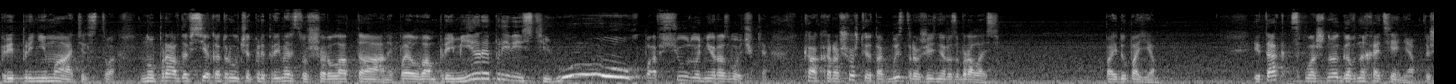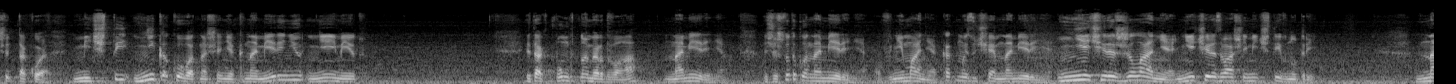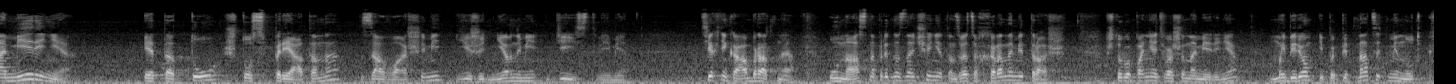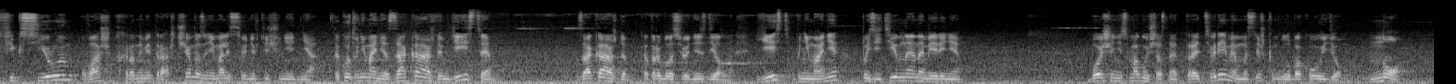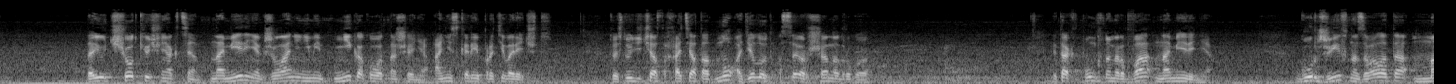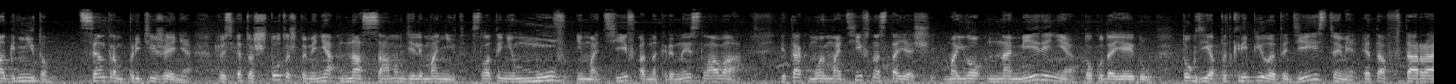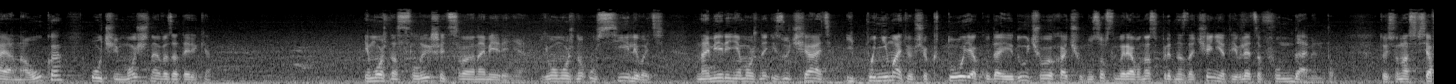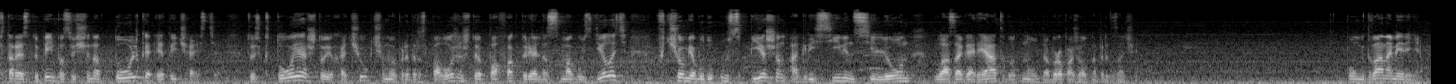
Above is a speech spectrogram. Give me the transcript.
предпринимательство. Но, правда, все, которые учат предпринимательство, шарлатаны. Павел, вам примеры привести? Ух, повсюду одни разводчики. Как хорошо, что я так быстро в жизни разобралась. Пойду поем. Итак, сплошное говнохотение. То есть, что это такое? Мечты никакого отношения к намерению не имеют. Итак, пункт номер два – намерение. Значит, что такое намерение? Внимание, как мы изучаем намерение? Не через желание, не через ваши мечты внутри. Намерение – это то, что спрятано за вашими ежедневными действиями. Техника обратная. У нас на предназначение это называется хронометраж. Чтобы понять ваше намерение, мы берем и по 15 минут фиксируем ваш хронометраж. Чем вы занимались сегодня в течение дня? Так вот, внимание, за каждым действием, за каждым, которое было сегодня сделано, есть, внимание, позитивное намерение. Больше не смогу сейчас на это тратить время, мы слишком глубоко уйдем. Но даю четкий очень акцент. Намерение к желанию не имеет никакого отношения. Они скорее противоречат. То есть люди часто хотят одно, а делают совершенно другое. Итак, пункт номер два – намерение. Гурджиев называл это магнитом, центром притяжения. То есть это что-то, что меня на самом деле манит. С латыни move и мотив – однокоренные слова. Итак, мой мотив настоящий, мое намерение, то, куда я иду, то, где я подкрепил это действиями, это вторая наука, очень мощная в эзотерике. И можно слышать свое намерение, его можно усиливать, намерение можно изучать и понимать вообще, кто я, куда я иду и чего я хочу. Ну, собственно говоря, у нас в предназначении это является фундаментом. То есть у нас вся вторая ступень посвящена только этой части. То есть кто я, что я хочу, к чему я предрасположен, что я по факту реально смогу сделать, в чем я буду успешен, агрессивен, силен, глаза горят. Вот, ну, добро пожаловать на предназначение. Пункт 2 намерения.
